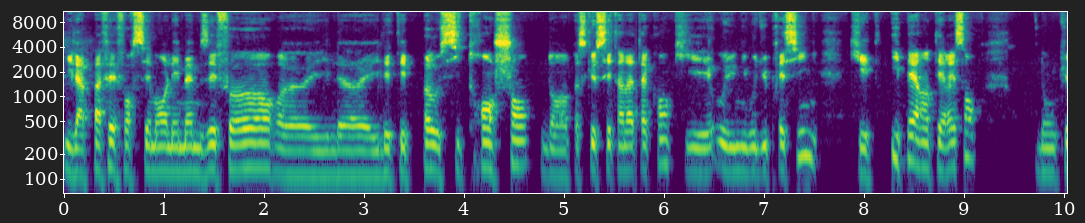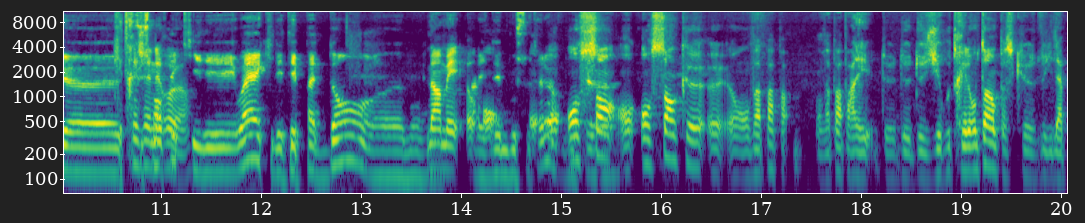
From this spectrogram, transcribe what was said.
il n'a pas fait forcément les mêmes efforts. Euh, il n'était pas aussi tranchant dans, parce que c'est un attaquant qui est au niveau du pressing qui est hyper intéressant. Donc, euh, qui est très généreux. Hein. Qu'il est, ouais, qu'il n'était pas dedans. Euh, non, mais on, on, sent, euh, on, sent que on va pas, on va pas parler de, de, de Giroud très longtemps parce que il a,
